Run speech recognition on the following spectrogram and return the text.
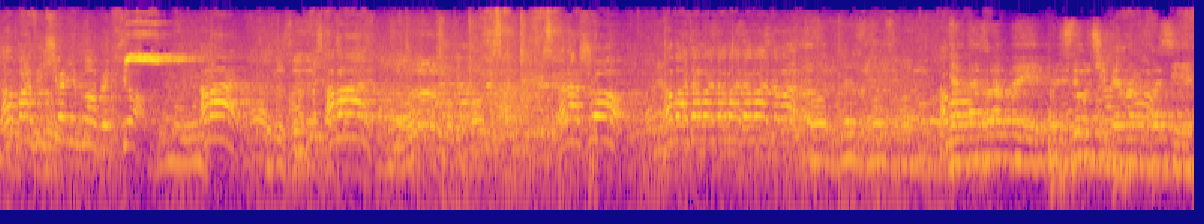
Добавь еще немного и все. Давай! Давай! Хорошо! Давай, давай, давай! Неоднократный призер чемпионата России.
